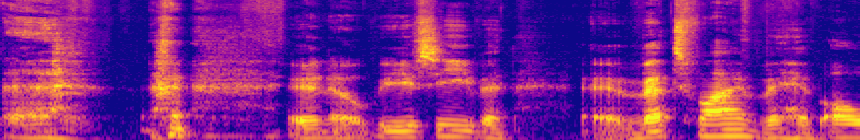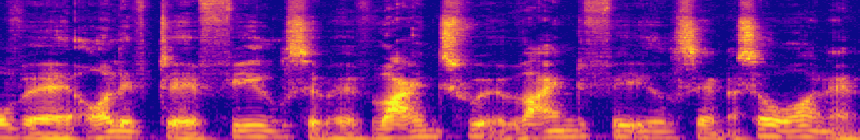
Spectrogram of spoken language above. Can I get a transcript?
Uh, you know, you see that uh, that's why they have all the olive fields, they have wine, wine fields, and so on, and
